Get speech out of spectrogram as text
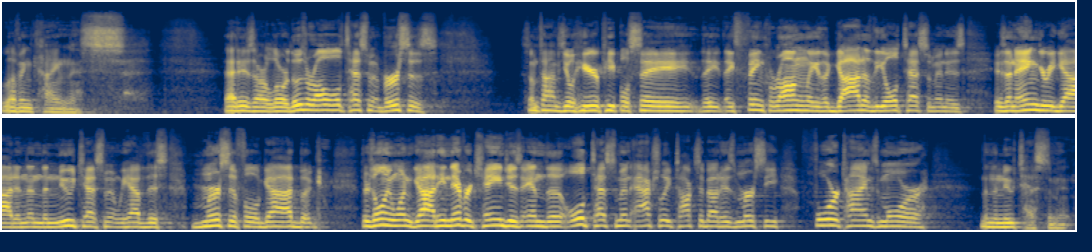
loving kindness. That is our Lord. Those are all Old Testament verses. Sometimes you'll hear people say they, they think wrongly the God of the Old Testament is, is an angry God, and then the New Testament we have this merciful God, but there's only one God. He never changes. And the Old Testament actually talks about his mercy four times more than the New Testament.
